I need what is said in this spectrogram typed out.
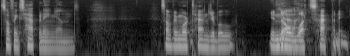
something's happening, and Something more tangible. You know Yeah. what's happening.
